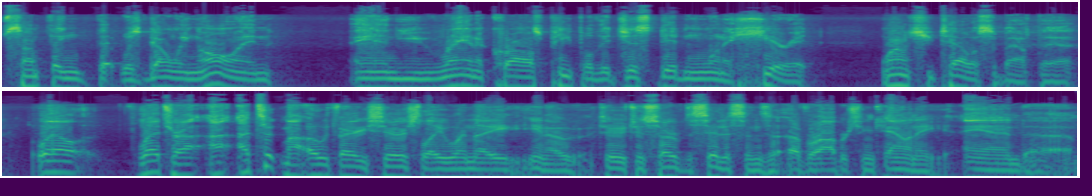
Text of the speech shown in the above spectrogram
something that was going on, and you ran across people that just didn't want to hear it. Why don't you tell us about that? Well, Fletcher, I, I, took my oath very seriously when they, you know, to, to serve the citizens of Robertson County. And um,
